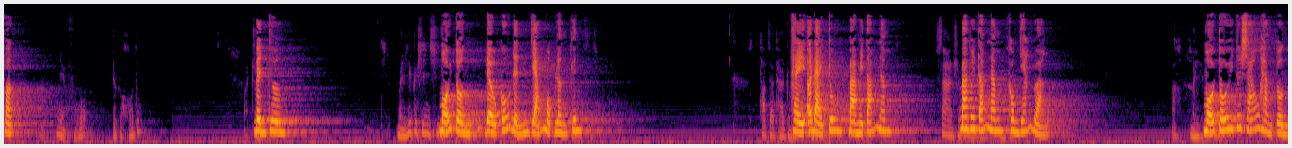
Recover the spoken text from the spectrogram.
phật bình thường. Mỗi tuần đều cố định giảng một lần kinh. Thầy ở Đài Trung 38 năm. 38 năm không gián đoạn. Mỗi tối thứ sáu hàng tuần.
